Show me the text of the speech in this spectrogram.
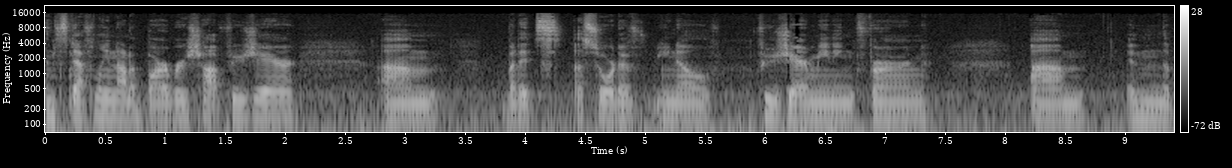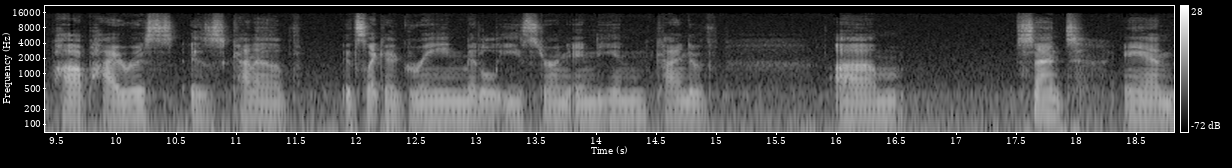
It's definitely not a barbershop fougere, um, but it's a sort of, you know, fougere meaning fern. Um, and the papyrus is kind of, it's like a green Middle Eastern Indian kind of um, scent, and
